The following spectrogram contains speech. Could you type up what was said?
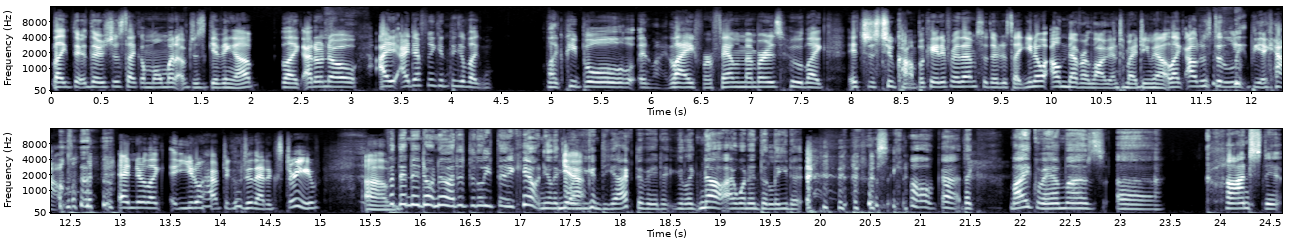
like there, there's just like a moment of just giving up. Like I don't know. I I definitely can think of like like people in my life or family members who like it's just too complicated for them so they're just like you know what? i'll never log into my gmail like i'll just delete the account and you're like you don't have to go to that extreme um, but then they don't know how to delete the account. And you're like, Yeah. well, you can deactivate it. You're like, no, I want to delete it. it's like, oh, God. Like, my grandma's uh, constant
